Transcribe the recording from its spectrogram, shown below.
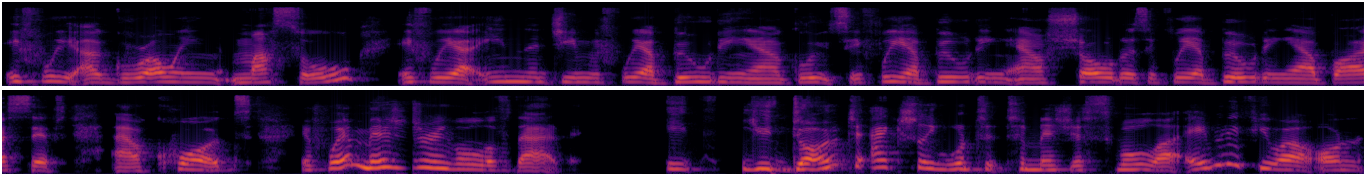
If we are growing muscle, if we are in the gym, if we are building our glutes, if we are building our shoulders, if we are building our biceps, our quads, if we're measuring all of that, it you don't actually want it to measure smaller. Even if you are on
